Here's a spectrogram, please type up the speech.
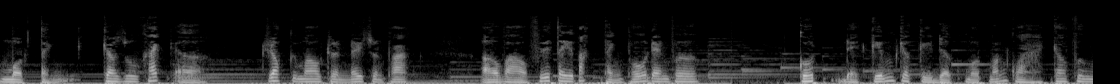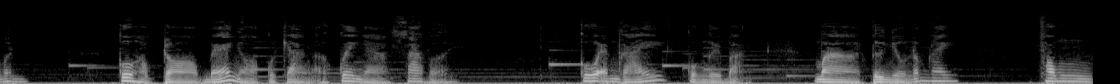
một tỉnh cho du khách ở Rocky Mountain National Park, ở vào phía tây bắc thành phố Denver, cốt để kiếm cho kỳ được một món quà cho Phương Vân, cô học trò bé nhỏ của chàng ở quê nhà xa vời. Cô em gái của người bạn mà từ nhiều năm nay Phong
